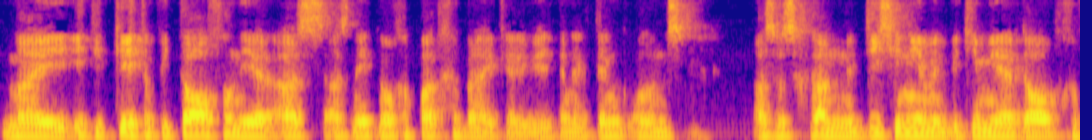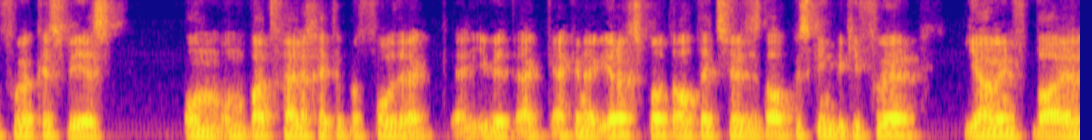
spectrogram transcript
my etiket op die tafel neer as as net nog 'n padgebruiker, jy weet, en ek dink ons as ons gaan notisie neem en bietjie meer daarop gefokus wees om om padveiligheid te bevorder. Ek uh, jy weet ek ek en nou eerig spot altyd so, dis dalk miskien bietjie voor jou en baie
